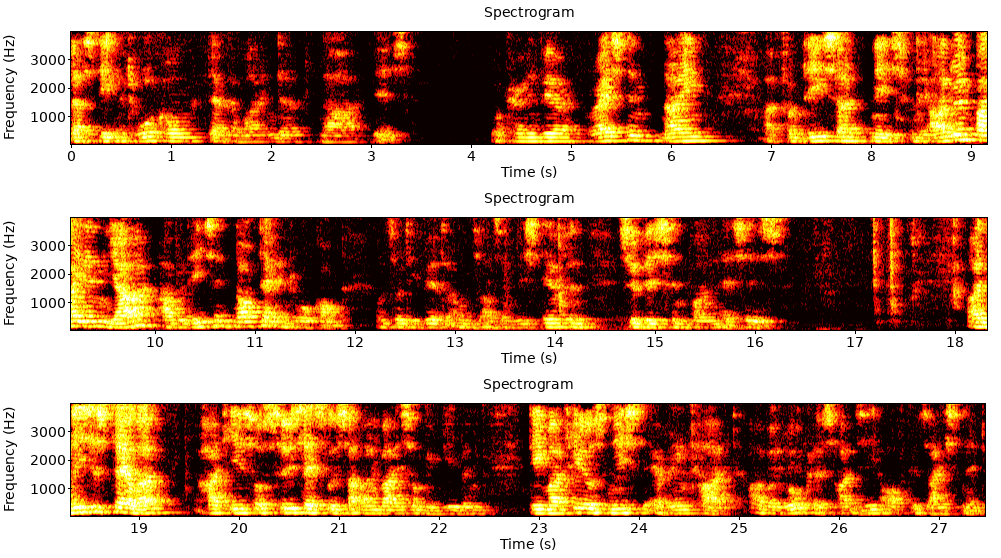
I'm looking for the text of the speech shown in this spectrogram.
dass die Entwicklung der Gemeinde nah ist. So können wir rechnen? Nein, äh, von dieser nicht. Von den anderen beiden ja, aber die sind noch der Entwicklung. Und so die wird uns also nicht helfen zu wissen, wann es ist. An dieser Stelle hat Jesus zusätzliche Anweisungen gegeben, die Matthäus nicht erwähnt hat, aber Lukas hat sie aufgezeichnet.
